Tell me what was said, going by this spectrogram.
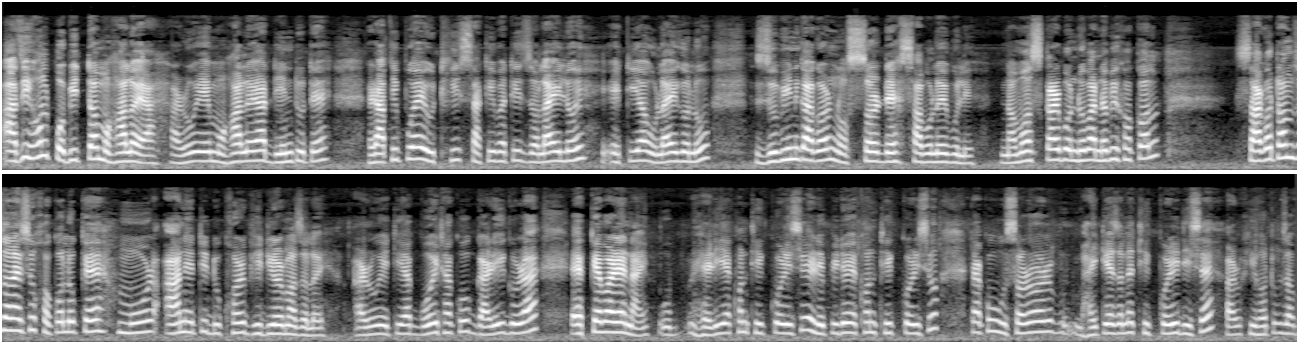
আজি হ'ল পবিত্ৰ মহালয়া আৰু এই মহালয়া দিনটোতে ৰাতিপুৱাই উঠি চাকি বাতি জ্বলাই লৈ এতিয়া ওলাই গ'লোঁ জুবিন গাৰ্গৰ নশ্বৰ দেহ চাবলৈ বুলি। নমস্কাৰ বন্ধু বান্ধৱীসকল স্বাগতম জনাইছোঁ সকলোকে মোৰ আন এটি দুখৰ ভিডিঅ'ৰ মাজলৈ। আৰু এতিয়া গৈ থাকোঁ গাড়ী ঘোঁৰা একেবাৰে নাই। হেৰি এখন ঠিক কৰিছোঁ ৰেপিড' এখন ঠিক কৰিছোঁ। তাকো ওচৰৰ ভাইটি এজনে ঠিক কৰি দিছে আৰু সিহঁতো যাব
